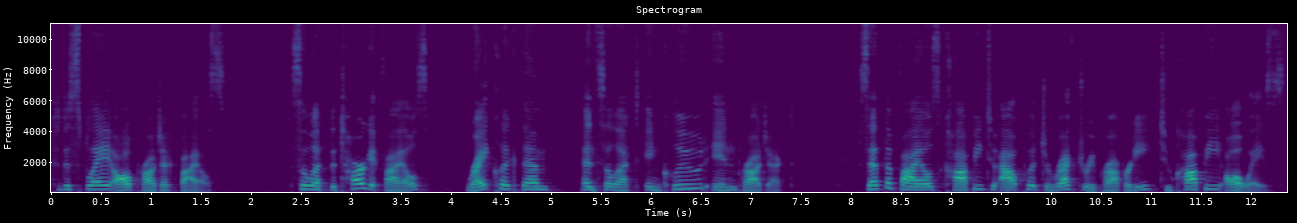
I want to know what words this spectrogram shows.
to display all project files. Select the target files, right-click them, and select Include in Project. Set the file's Copy to Output Directory property to Copy Always.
